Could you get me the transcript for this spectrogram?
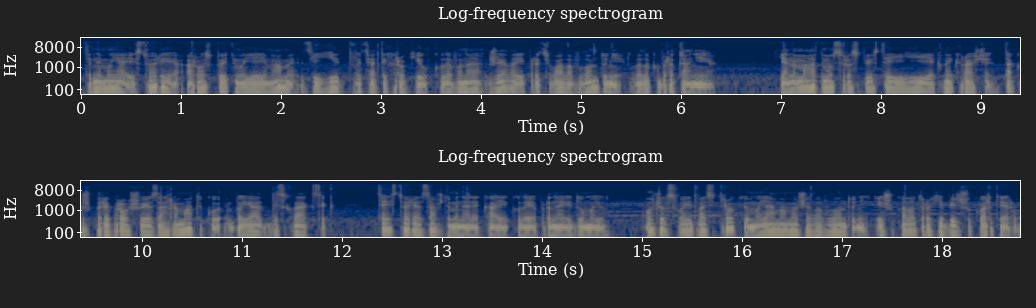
Це не моя історія, а розповідь моєї мами з її 20-х років, коли вона жила і працювала в Лондоні, Великобританія. Я намагатимуся розповісти її якнайкраще. Також перепрошую за граматику, бо я дисклексик. Ця історія завжди мене лякає, коли я про неї думаю. Отже, в свої 20 років моя мама жила в Лондоні і шукала трохи більшу квартиру.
